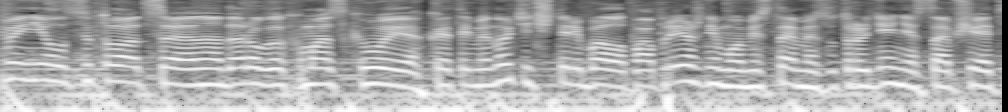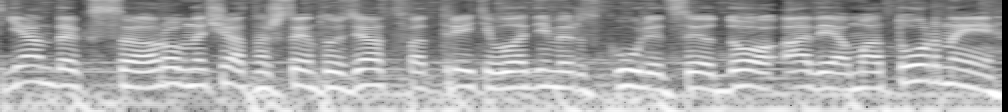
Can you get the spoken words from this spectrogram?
Изменилась ситуация на дорогах Москвы. К этой минуте 4 балла по-прежнему. Местами затруднения сообщает Яндекс. Ровно час на шоссе энтузиастов от 3 Владимирской улицы до авиамоторной.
